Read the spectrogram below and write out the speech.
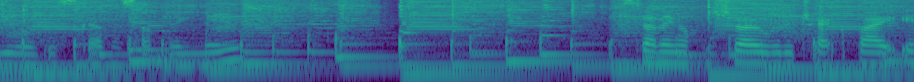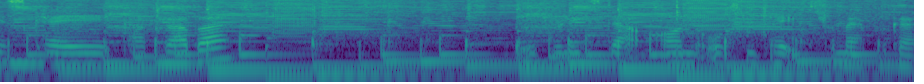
you will discover something new. Starting off the show with a track by SK Kakraba. It was released out on Awesome Tapes from Africa.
